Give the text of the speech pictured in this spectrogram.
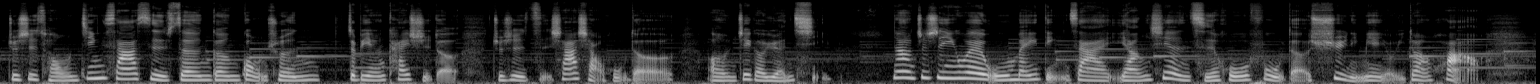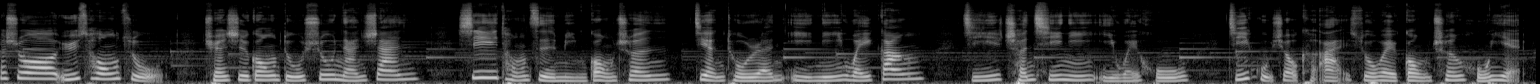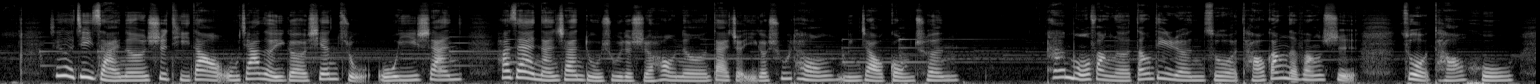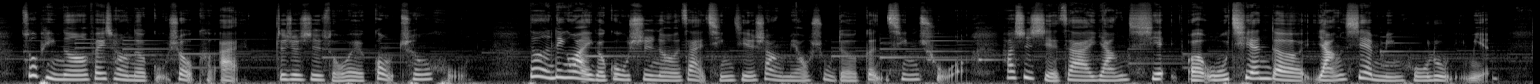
就是从金沙寺僧跟贡春这边开始的，就是紫砂小壶的嗯这个缘起。那这是因为吴梅鼎在《阳羡慈壶赋》的序里面有一段话哦，他说：“余从祖全时公读书南山。”昔童子名共春，见土人以泥为缸，即陈其泥以为壶，即古秀可爱，所谓共春壶也。这个记载呢，是提到吴家的一个先祖吴宜山，他在南山读书的时候呢，带着一个书童，名叫共春，他模仿了当地人做陶缸的方式做陶壶，作品呢，非常的古秀可爱。这就是所谓共春壶。那另外一个故事呢，在情节上描述的更清楚哦。它是写在杨谦呃吴谦的《杨宪明葫芦》里面。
